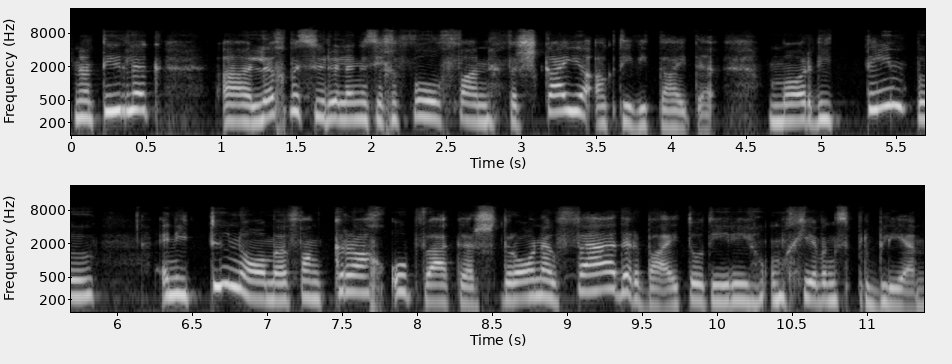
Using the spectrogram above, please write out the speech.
Natuurlik Uh lugbesoedeling is die gevolg van verskeie aktiwiteite, maar die tempo en die toename van kragopwekkers dra nou verder by tot hierdie omgewingsprobleem.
